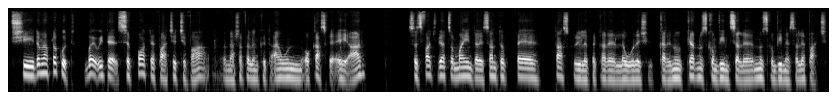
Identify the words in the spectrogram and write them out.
Și de mi-a plăcut. Băi, uite, se poate face ceva în așa fel încât ai un, o cască AR să-ți faci viața mai interesantă pe tascurile pe care le urești și care nu, chiar nu-ți convine să le, nu-ți convine să le faci.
